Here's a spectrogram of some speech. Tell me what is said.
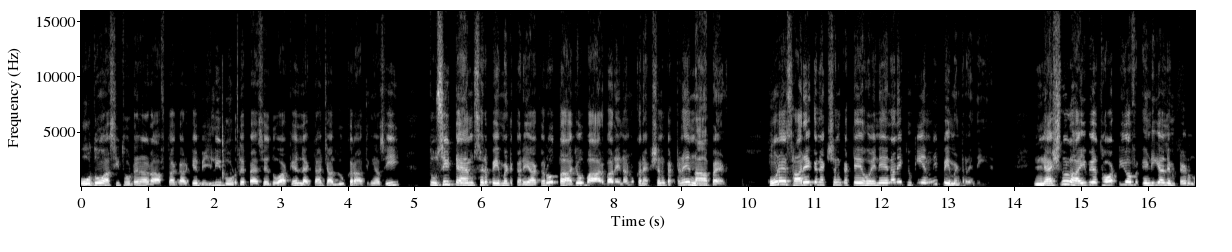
ਉਦੋਂ ਅਸੀਂ ਤੁਹਾਡੇ ਨਾਲ ਰਾਫਤਾ ਕਰਕੇ ਬਿਜਲੀ ਬੋਰਡ ਦੇ ਪੈਸੇ ਦਵਾ ਕੇ ਲਾਈਟਾਂ ਚਾਲੂ ਕਰਾਤੀਆਂ ਸੀ। ਤੁਸੀਂ ਟਾਈਮ ਸਿਰ ਪੇਮੈਂਟ ਕਰਿਆ ਕਰੋ ਤਾਂ ਜੋ ਬਾਰ-ਬਾਰ ਇਹਨਾਂ ਨੂੰ ਕਨੈਕਸ਼ਨ ਕੱਟਣੇ ਨਾ ਪੈਣ। ਹੁਣ ਇਹ ਸਾਰੇ ਕਨੈਕਸ਼ਨ ਕੱਟੇ ਹੋਏ ਨੇ, ਇਹਨਾਂ ਨੇ ਕਿਉਂਕਿ ਇਹਨਾਂ ਦੀ ਪੇਮੈਂਟ ਰਹਿੰਦੀ ਹੈ। National highway authority of India limited ਨੂੰ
